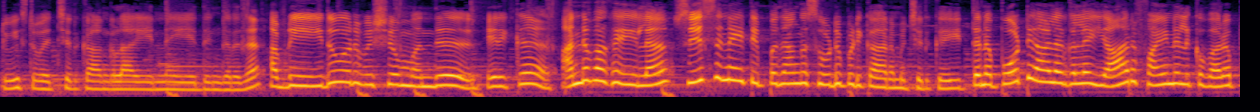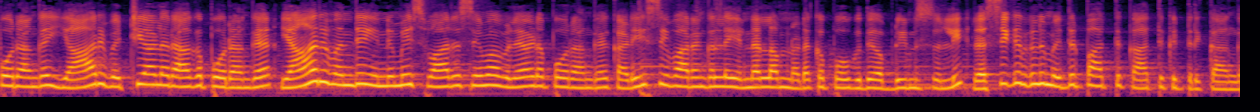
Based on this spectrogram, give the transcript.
ட்விஸ்ட் வச்சிருக்காங்களா என்ன ஏதுங்கிறத. அப்படி இது ஒரு விஷயம் வந்து இருக்கு. அந்த வகையில சீசன் எயிட் இப்பதாங்க சூடு பிடிக்க ஆரம்பிச்சிருக்கு. இத்தனை போட்டியாளர்களை யார் ஃபைனலுக்கு வர போறாங்க யார் வெற்றியாளர் ஆக போறாங்க யாரு வந்து இன்னுமே சுவாரஸ்யமா விளையாட போறாங்க கடைசி வாரங்கள்ல என்னெல்லாம் நடக்க போகுது அப்படின்னு சொல்லி ரசிகர்களும் எதிர்பார்த்து காத்துக்கிட்டு இருக்காங்க.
